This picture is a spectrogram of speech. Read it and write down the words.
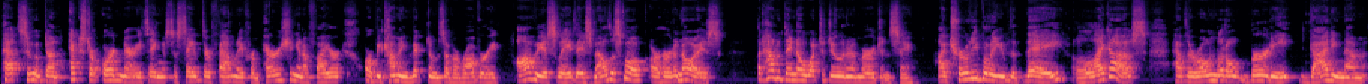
pets who have done extraordinary things to save their family from perishing in a fire or becoming victims of a robbery. Obviously, they smell the smoke or heard a noise. But how did they know what to do in an emergency? I truly believe that they, like us, have their own little birdie guiding them,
